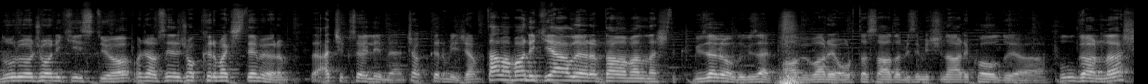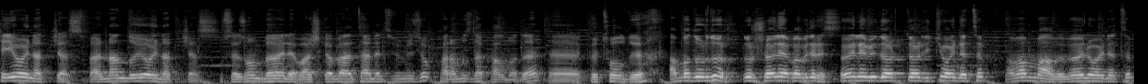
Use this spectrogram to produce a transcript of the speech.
Nuri Hoca 12 istiyor. Hocam seni çok kırmak istemiyorum. Açık söyleyeyim yani. Çok kırmayacağım. Tamam 12'ye alıyorum. Tamam anlaştık. Güzel oldu güzel. Abi var ya orta sahada bizim için harika oldu ya. Fulgar'la şeyi oynatacağız. Fernando'yu oynatacağız. Bu sezon böyle. Başka bir alternatifimiz yok. Paramız da kalmadı. Ee, kötü oldu ya. Ama dur dur. Dur şöyle yapabiliriz. Böyle bir 4-4-2 oynatıp. Tamam mı abi? Böyle oynatıp.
